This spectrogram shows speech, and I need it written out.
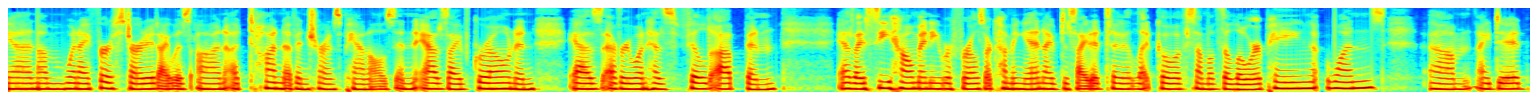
And um, when I first started, I was on a ton of insurance panels. And as I've grown and as everyone has filled up, and as I see how many referrals are coming in, I've decided to let go of some of the lower paying ones. Um, I did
